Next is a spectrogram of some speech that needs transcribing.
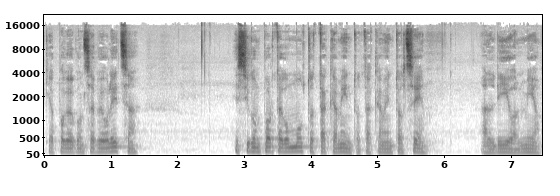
chi ha poca consapevolezza e si comporta con molto attaccamento, attaccamento al sé, al Dio, al mio.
